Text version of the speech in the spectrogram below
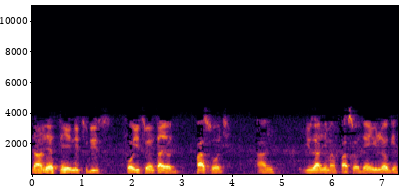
now next thing you need to do is for you to enter your password and username and password then you log in.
